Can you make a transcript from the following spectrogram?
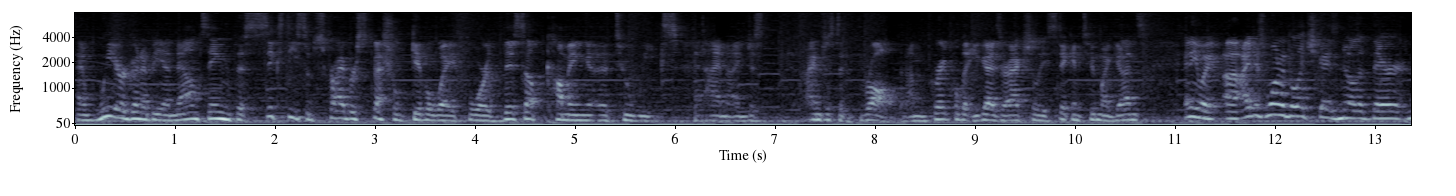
and we are going to be announcing the 60 subscriber special giveaway for this upcoming uh, two weeks. Time I'm just, I'm just enthralled, and I'm grateful that you guys are actually sticking to my guns. Anyway, uh, I just wanted to let you guys know that there,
